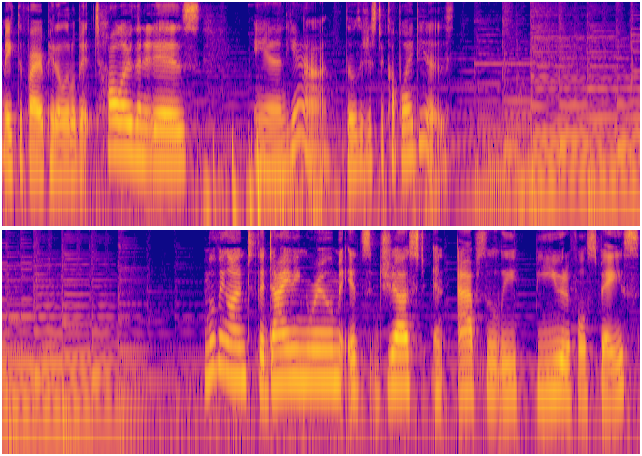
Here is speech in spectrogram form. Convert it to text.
make the fire pit a little bit taller than it is. And yeah, those are just a couple ideas. Moving on to the dining room, it's just an absolutely beautiful space.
